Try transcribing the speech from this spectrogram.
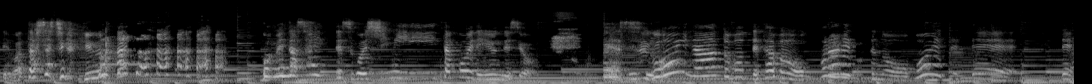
て私たちが言うごめんなさいってすごいしみた声で言うんですよ。すごいなと思って多分怒られてるのを覚えててで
